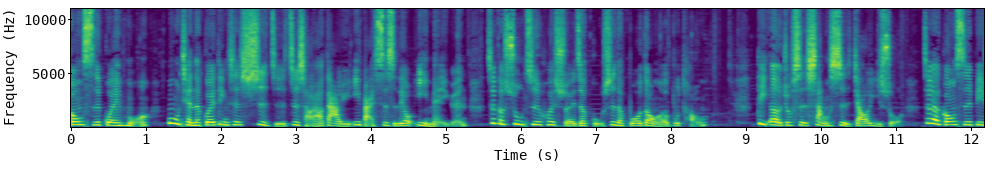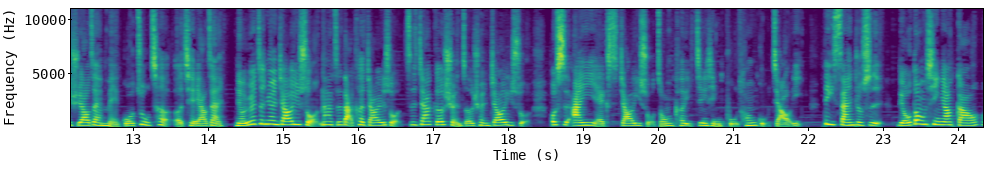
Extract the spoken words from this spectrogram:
公司规模，目前的规定是市值至少要大于一百四十六亿美元，这个数字会随着股市的波动而不同。第二就是上市交易所。这个公司必须要在美国注册，而且要在纽约证券交易所、纳斯达克交易所、芝加哥选择权交易所或是 IEX 交易所中可以进行普通股交易。第三就是流动性要高，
